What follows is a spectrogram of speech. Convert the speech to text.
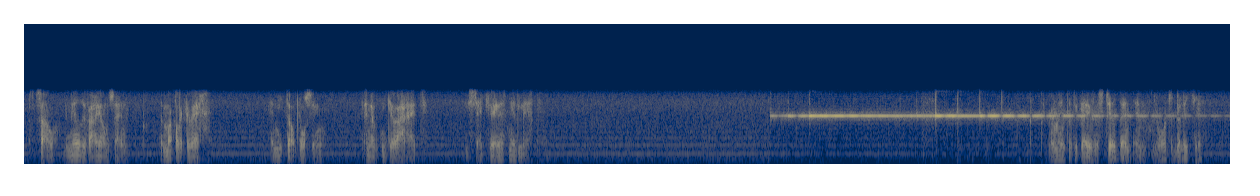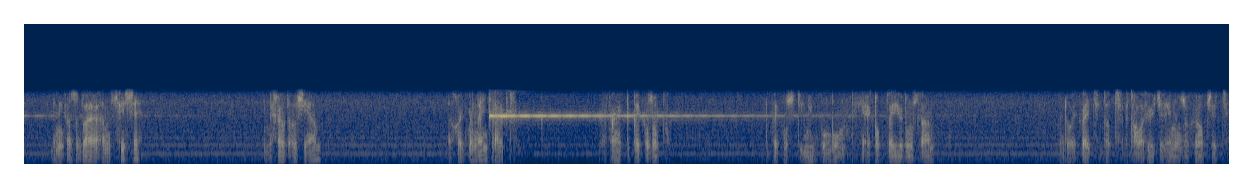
het zou de milde variant zijn. De makkelijke weg en niet de oplossing en ook niet de waarheid die steeds weer in het midden ligt. Dat ik even stil ben en je hoort het belletje, ben ik als het ware aan het vissen in de grote oceaan. Dan gooi ik mijn lijntje uit. Dan vang ik de prikkels op. De prikkels die nu bom de kerkklok twee uur doen slaan. Waardoor ik weet dat het half uurtje er ook weer op zit.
